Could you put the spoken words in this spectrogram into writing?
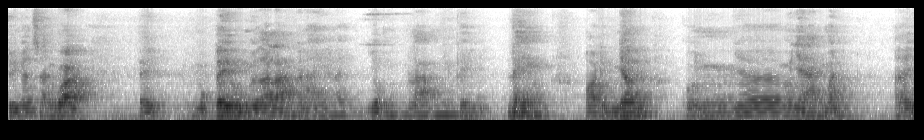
xuyên ánh sáng qua. Thì mục tiêu người ta làm cái này là dùng làm những cái đèn hoặc điểm nhấn của ngôi nhà của mình. Đấy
